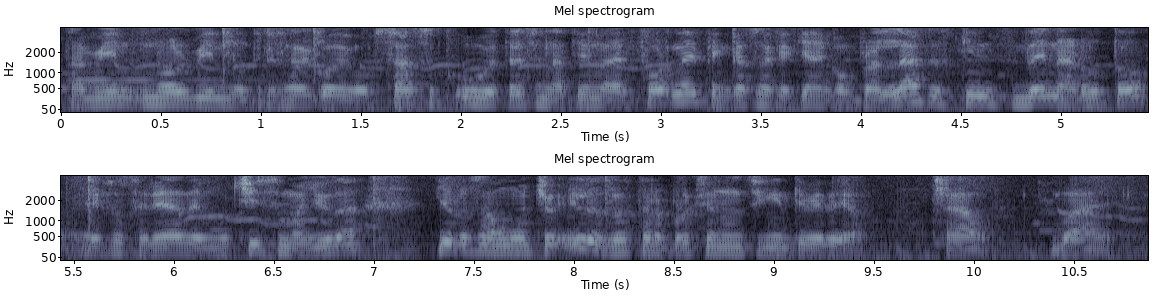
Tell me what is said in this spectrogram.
También no olviden utilizar el código SASUKV3 en la tienda del Fortnite en caso de que quieran comprar las skins de Naruto, eso sería de muchísima ayuda. Yo los amo mucho y los veo hasta la próxima en un siguiente video. Chao, bye.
